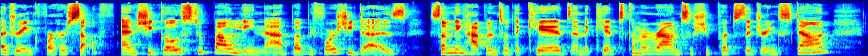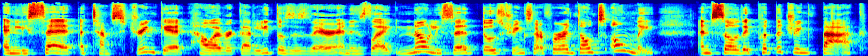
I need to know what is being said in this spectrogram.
a drink for herself. And she goes to Paulina, but before she does, something happens with the kids and the kids come around, so she puts the drinks down and Lisette attempts to drink it. However, Carlitos is there and is like, no, Lisette, those drinks are for adults only. And so they put the drink back,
